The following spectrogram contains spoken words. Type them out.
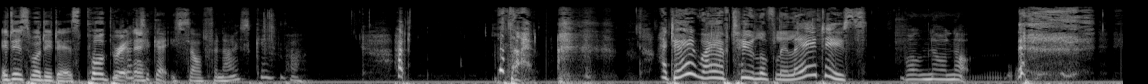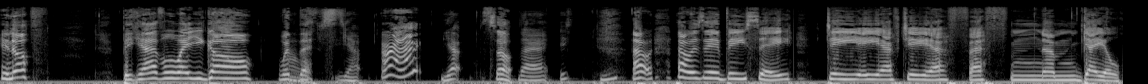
It is what it is. Poor You better Britney. get yourself an housekeeper. Mother, I do. I have two lovely ladies. Well, no, not. Enough. Be careful where you go with Oh, this. Yep. All right. Yep. So, There. That, that was A B C D E F G F F um, Gale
